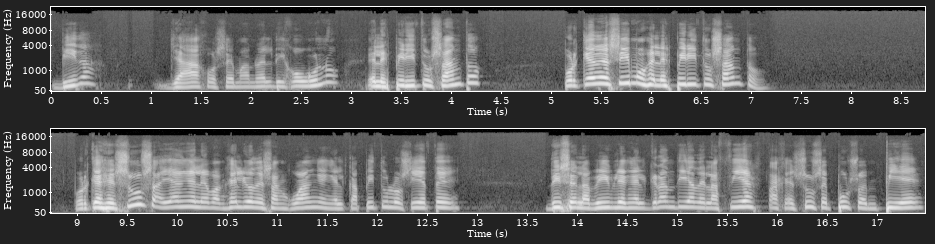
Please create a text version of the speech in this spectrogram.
Vida. Ya José Manuel dijo uno el Espíritu Santo. ¿Por qué decimos el Espíritu Santo? Porque Jesús allá en el Evangelio de San Juan, en el capítulo 7, dice la Biblia, en el gran día de la fiesta Jesús se puso en pie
